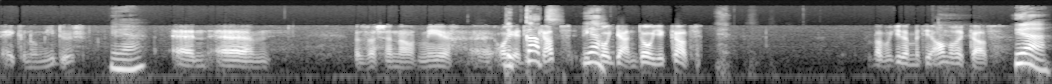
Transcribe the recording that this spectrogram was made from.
economie dus. ja. En ehm wat was er nou nog meer? Eh, oh De ja, die kat, kat. Die ja. ja, een dode kat. Wat moet je dan met die andere kat? Ja,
